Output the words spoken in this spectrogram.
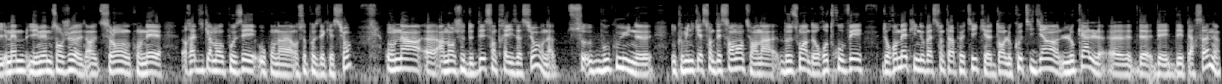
les mêmes les mêmes enjeux selon qu'on est radicalement opposé ou qu'on on se pose des questions. On a un enjeu de décentralisation. On a beaucoup une, une communication descendante et on a besoin de retrouver, de remettre l'innovation thérapeutique dans le quotidien local euh, de- des- personnes.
